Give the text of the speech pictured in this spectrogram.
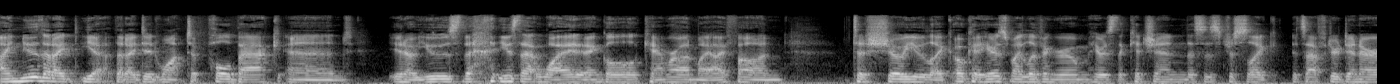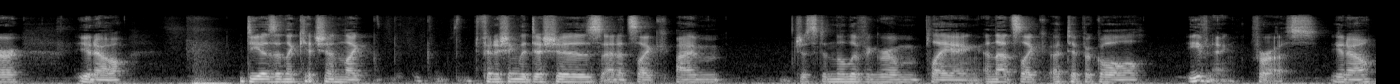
I knew that I yeah that I did want to pull back and you know use that use that wide angle camera on my iPhone to show you like okay here's my living room here's the kitchen this is just like it's after dinner you know. Dia's in the kitchen like finishing the dishes and it's like I'm just in the living room playing and that's like a typical evening for us you know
